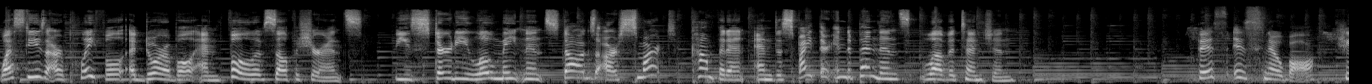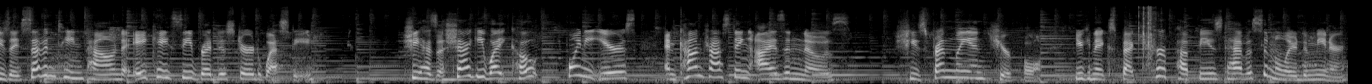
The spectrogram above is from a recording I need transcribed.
Westies are playful, adorable, and full of self assurance. These sturdy, low maintenance dogs are smart, confident, and despite their independence, love attention. This is Snowball. She's a 17 pound AKC registered Westie. She has a shaggy white coat, pointy ears, and contrasting eyes and nose. She's friendly and cheerful. You can expect her puppies to have a similar demeanor.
